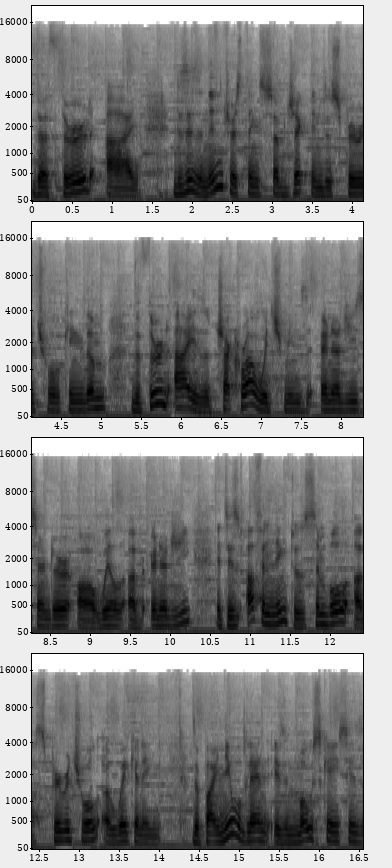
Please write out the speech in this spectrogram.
The third eye. This is an interesting subject in the spiritual kingdom. The third eye is a chakra, which means energy center or wheel of energy. It is often linked to a symbol of spiritual awakening. The pineal gland is in most cases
